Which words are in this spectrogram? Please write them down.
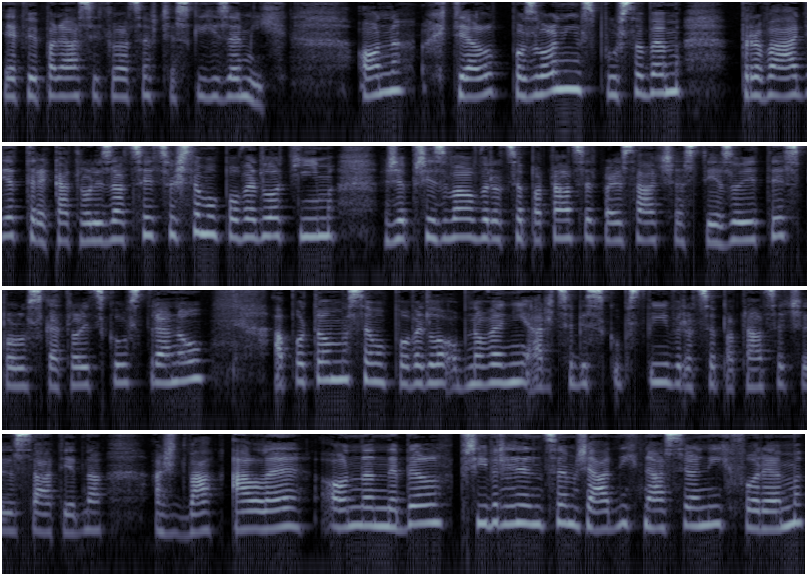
jak vypadá situace v českých zemích. On chtěl pozvolným způsobem provádět rekatolizaci, což se mu povedlo tím, že přizval v roce 1556 jezuity spolu s katolickou stranou a potom se mu povedlo obnovení arcibiskupství v roce 1561 až 2, ale on nebyl přívržencem žádných násilných forem,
